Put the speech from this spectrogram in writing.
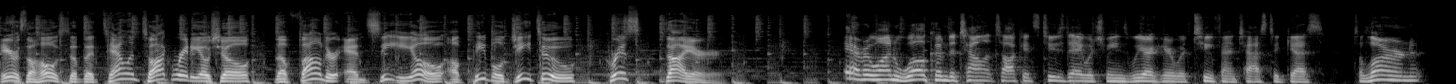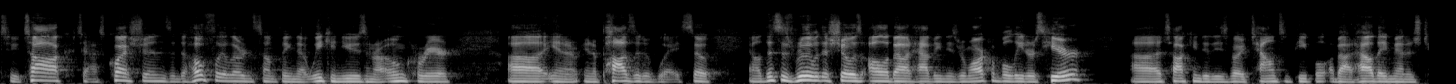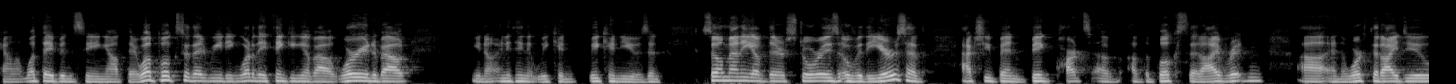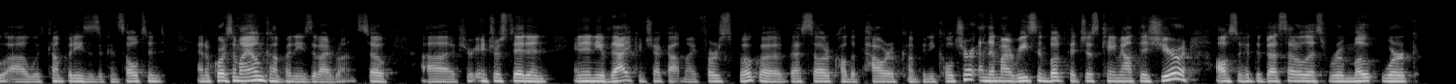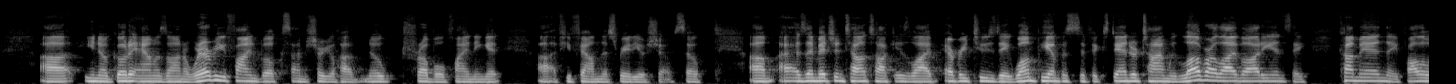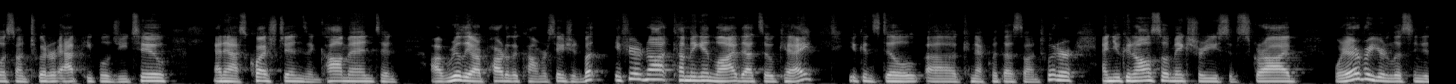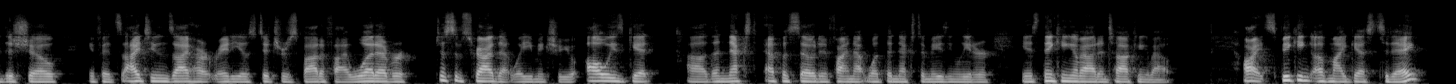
Here's the host of the Talent Talk Radio Show, the founder and CEO of People G2, Chris Dyer. Hey everyone, welcome to Talent Talk. It's Tuesday, which means we are here with two fantastic guests to learn, to talk, to ask questions, and to hopefully learn something that we can use in our own career uh, in, a, in a positive way. So, now this is really what the show is all about having these remarkable leaders here uh, talking to these very talented people about how they manage talent, what they've been seeing out there, what books are they reading, what are they thinking about, worried about, you know, anything that we can we can use. And so many of their stories over the years have actually been big parts of of the books that I've written uh, and the work that I do uh, with companies as a consultant, and of course in my own companies that I run. So uh, if you're interested in in any of that, you can check out my first book, a bestseller called The Power of Company Culture, and then my recent book that just came out this year also hit the bestseller list, Remote Work. Uh, you know, go to Amazon or wherever you find books. I'm sure you'll have no trouble finding it uh, if you found this radio show. So, um, as I mentioned, Talent Talk is live every Tuesday, 1 p.m. Pacific Standard Time. We love our live audience. They come in, they follow us on Twitter at PeopleG2 and ask questions and comment and uh, really are part of the conversation. But if you're not coming in live, that's okay. You can still uh, connect with us on Twitter. And you can also make sure you subscribe wherever you're listening to this show. If it's iTunes, iHeartRadio, Stitcher, Spotify, whatever, just subscribe. That way you make sure you always get uh, the next episode and find out what the next amazing leader is thinking about and talking about. All right, speaking of my guest today,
